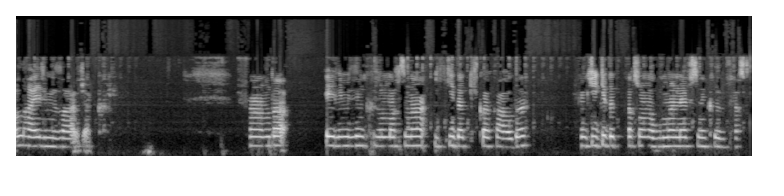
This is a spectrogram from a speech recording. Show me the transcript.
Vallahi elimiz ağrıyacak. Şu anda elimizin kırılmasına 2 dakika kaldı. Çünkü 2 dakika sonra bunların hepsini kıracağız.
